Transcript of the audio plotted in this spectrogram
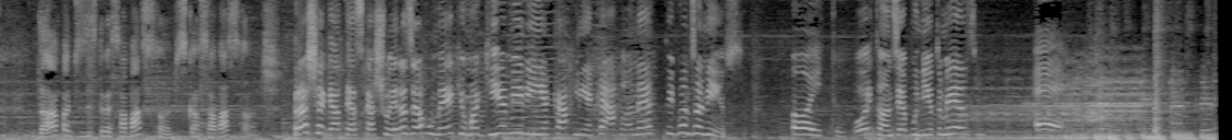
Dá para desestressar bastante, descansar bastante. Para chegar até as cachoeiras, eu arrumei aqui uma guia mirinha, Carlinha. Carla, né? Tem quantos aninhos? Oito. Oito anos. E é bonito mesmo? É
